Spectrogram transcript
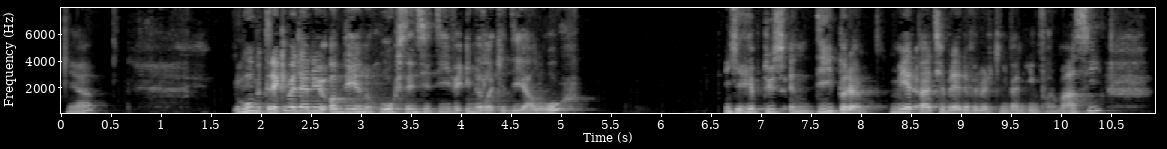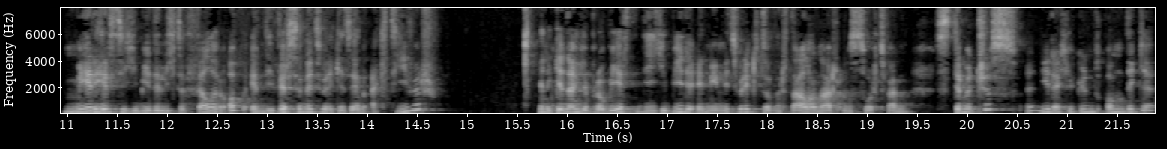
Ja? Hoe betrekken we dat nu op die hoogsensitieve innerlijke dialoog? Je hebt dus een diepere, meer uitgebreide verwerking van informatie. Meer hersengebieden lichten feller op en diverse netwerken zijn actiever. En ik heb dan geprobeerd die gebieden en die netwerken te vertalen naar een soort van stemmetjes hè, die dat je kunt ontdekken.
